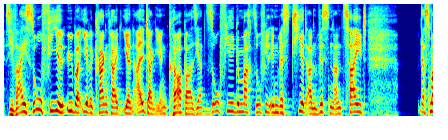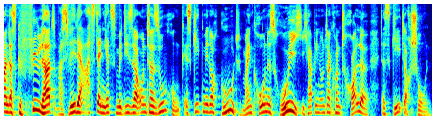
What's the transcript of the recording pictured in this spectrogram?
sie weiß so viel über ihre Krankheit, ihren Alltag, ihren Körper. Sie hat so viel gemacht, so viel investiert an Wissen, an Zeit, dass man das Gefühl hat, was will der Arzt denn jetzt mit dieser Untersuchung? Es geht mir doch gut, mein Kron ist ruhig, ich habe ihn unter Kontrolle, das geht doch schon.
